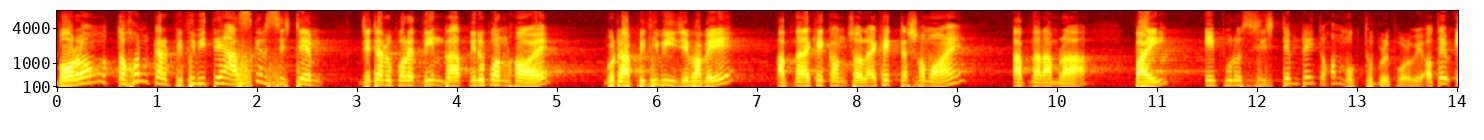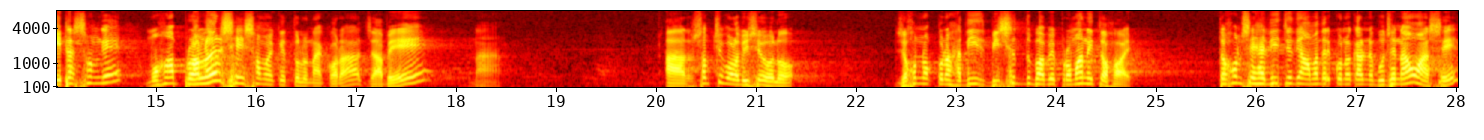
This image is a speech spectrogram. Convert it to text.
বরং তখনকার পৃথিবীতে আজকের সিস্টেম, যেটার উপরে দিন রাত নিরূপণ হয়, গোটা পৃথিবী যেভাবে আপনার এক এক অঞ্চল, এক একটা সময় আপনার আমরা পাই এই পুরো সিস্টেমটাই তখন মুখ থুবড়ে পড়বে। অতএব এটার সঙ্গে মহাপ্রলয়ের সেই সময়কে তুলনা করা যাবে না। আর সবচেয়ে বড় বিষয় হলো, যখন কোনো হাদিস বিশুদ্ধভাবে প্রমাণিত হয়, তখন সে হাদিস যদি আমাদের কোনো কারণে বুঝে নাও আসে,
